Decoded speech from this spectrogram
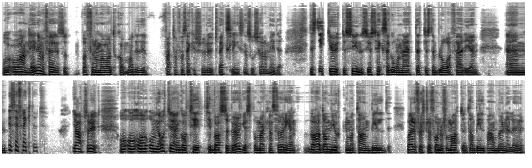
Och, och anledningen varför, så, varför de har valt att komma, det är för att de får säkert större utväxling i sina sociala medier. Det sticker ut, det syns. Just hexagonnätet, just den blåa färgen. Um, det ser fräckt ut. Ja, absolut. Och, och, och, om vi återigen går till, till Buster Burgers på marknadsföringen. Vad har de gjort när man tar en bild? Vad är det första du får när du får maten? Ta en bild på hamburgaren, eller hur?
